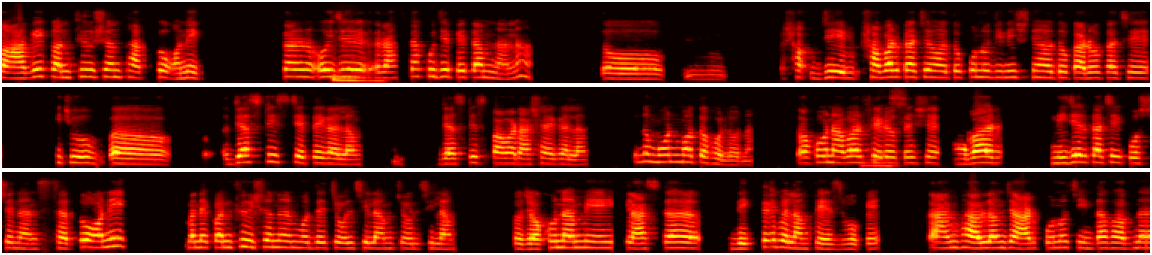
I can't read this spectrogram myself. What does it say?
তো আগে কনফিউশন থাকতো অনেক। কারণ ওই যে রাস্তা খুঁজে পেতাম না না? তো যে সবার কাছে হয়তো কোনো জিনিস নিয়ে হয়তো কারও কাছে কিছু জাস্টিস চেতে গেলাম জাস্টিস পাওয়ার আশায় গেলাম কিন্তু মন মতো হলো না। তখন আবার ফেরত এসে আবার নিজের কাছে কোশ্চেন অ্যান্সার তো অনেক মানে কনফিউশনের মধ্যে চলছিলাম চলছিলাম। তো যখন আমি এই ক্লাসটা দেখতে পেলাম ফেসবুকে তা আমি ভাবলাম যে আর কোনো চিন্তা ভাবনা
